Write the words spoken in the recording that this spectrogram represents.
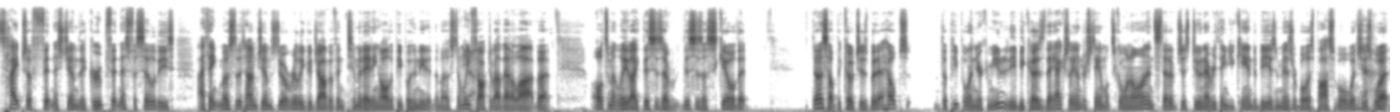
types of fitness gyms, the group fitness facilities, I think most of the time gyms do a really good job of intimidating all the people who need it the most. And yeah. we've talked about that a lot, but ultimately like this is a this is a skill that does help the coaches, but it helps the people in your community because they actually understand what's going on instead of just doing everything you can to be as miserable as possible, which yeah. is what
